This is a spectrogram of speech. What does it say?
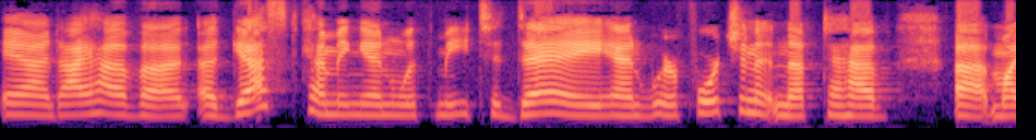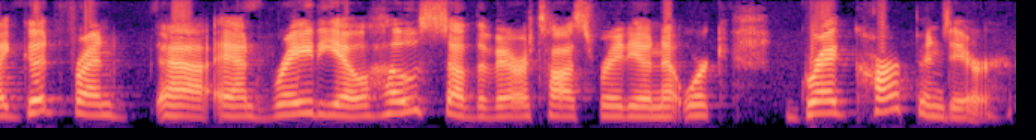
And I have a, a, guest coming in with me today, and we're fortunate enough to have uh, my good friend uh, and radio host of the Veritas Radio Network, Greg Carpenter.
